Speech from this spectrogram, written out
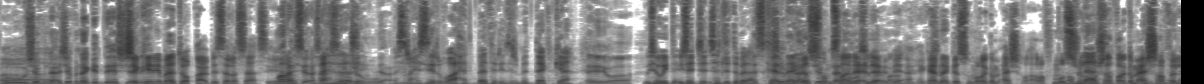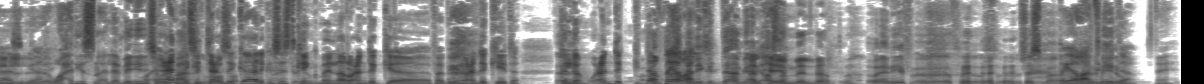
ف... وشفنا شفنا قديش يعني شاكيري ما أتوقع بيصير أساسي ما راح يصير أساسي يصير هجومهم. يعني. بس راح يصير واحد بثر ينزل من الدكة أيوه ويسوي يسجل يسجل دبلات بس كان ناقصهم صانع لعب. يا أخي كان ناقصهم رقم 10 عرفت مو مو. شرط رقم مو- 10 في مو لازم يا ال- أخي. واحد يصنع لعب مين يسوي عندك انت عندك؟ ال assist king ميلنر وعندك آه، فابينو وعندك كيتا كلهم وعندك قدام طيارات اللي قدام يعني الحين أصلا ميلنر؟ يعني في, في, في شو اسمه؟ طيارات فيرمينو. قدام. إيه.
